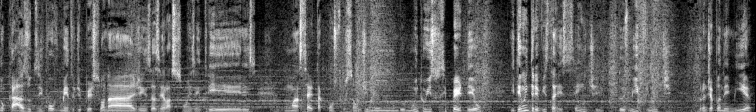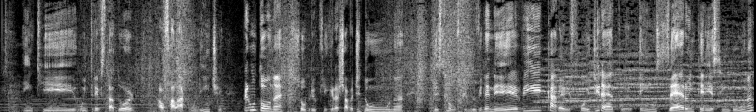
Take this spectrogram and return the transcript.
No caso, o desenvolvimento de personagens, as relações entre eles, uma certa construção de mundo, muito isso se perdeu. E tem uma entrevista recente, 2020, durante a pandemia, em que o entrevistador, ao falar com Lynch, perguntou, né, sobre o que ele achava de Duna, desse novo filme do Villeneuve, e, cara, ele foi direto. Eu tenho zero interesse em Duna,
